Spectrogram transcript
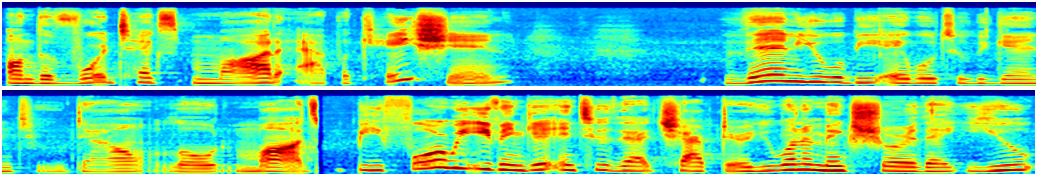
on the Vortex Mod application, then you will be able to begin to download mods. Before we even get into that chapter, you want to make sure that you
